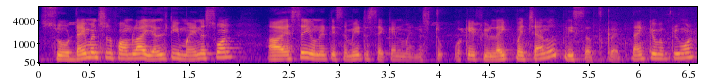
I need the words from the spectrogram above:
So dimensional formula lt minus 1 uh, SI unit is a meter second minus 2 okay? If you like my channel please subscribe. Thank you everyone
